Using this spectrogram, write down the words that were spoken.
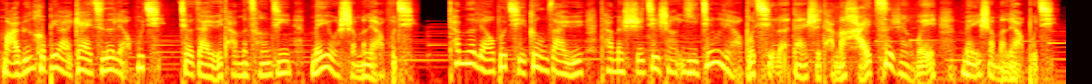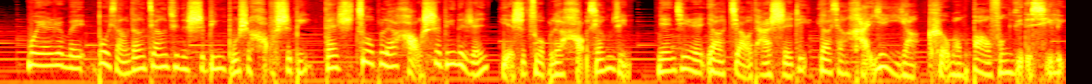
马云和比尔盖茨的了不起就在于他们曾经没有什么了不起，他们的了不起更在于他们实际上已经了不起了，但是他们还自认为没什么了不起。”莫言认为，不想当将军的士兵不是好士兵，但是做不了好士兵的人也是做不了好将军。年轻人要脚踏实地，要像海燕一样渴望暴风雨的洗礼。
